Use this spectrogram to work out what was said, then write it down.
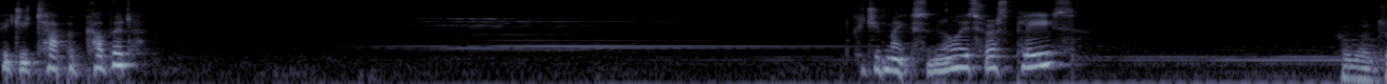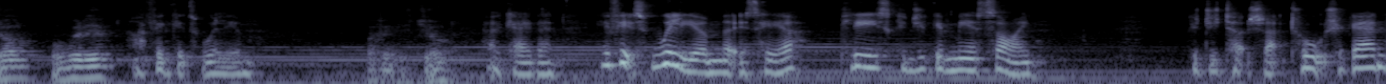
Could you tap a cupboard? Could you make some noise for us, please? Come on, John or William. I think it's William. I think it's John. Okay, then. If it's William that is here, please could you give me a sign? Could you touch that torch again?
